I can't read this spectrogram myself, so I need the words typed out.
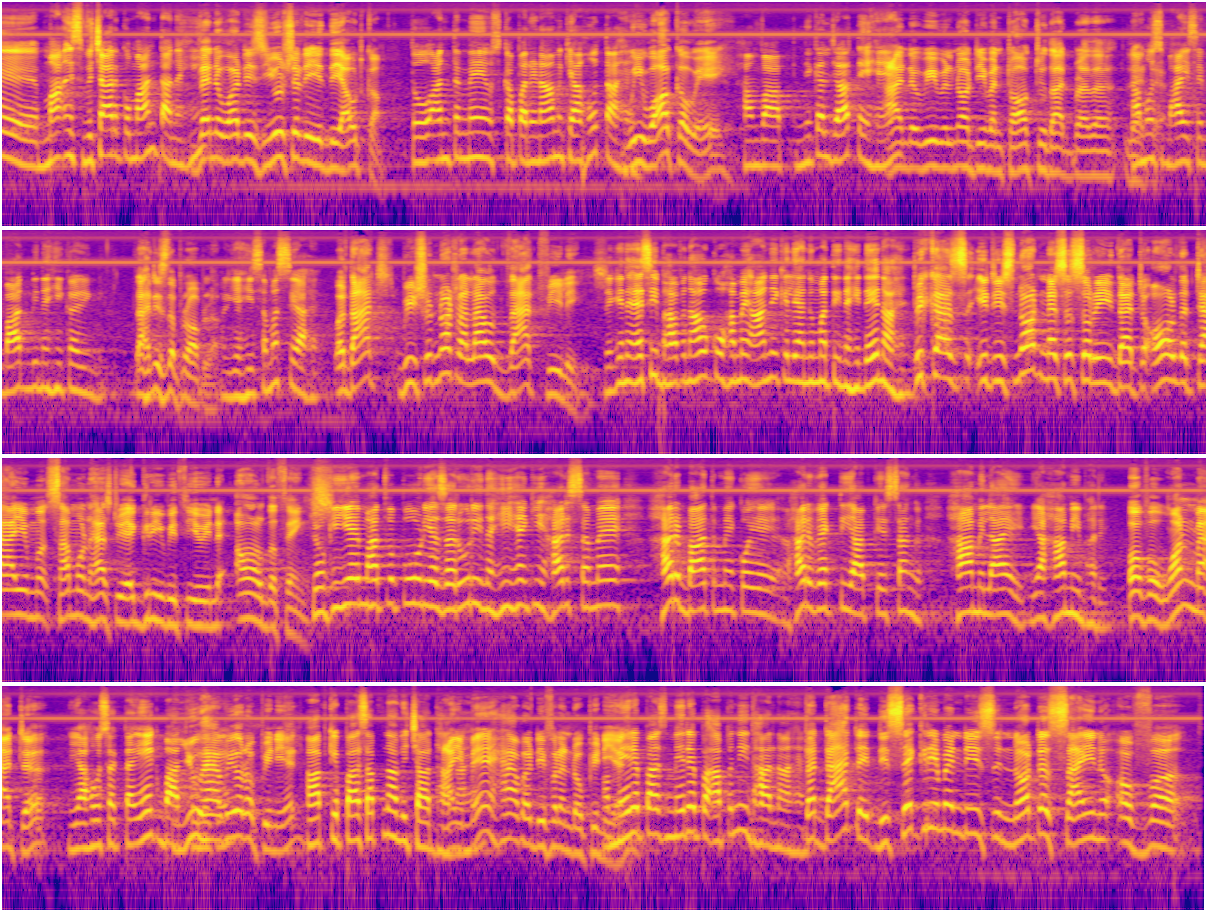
इस विचार को मानता नहीं Then what is usually the outcome? तो अंत में उसका परिणाम क्या होता है We walk away हम वाप निकल जाते हैं and we will not even talk to that brother हम उस भाई से बात भी नहीं करेंगे That is the problem. और यही समस्या है But that we should not allow that feelings. लेकिन ऐसी भावनाओं को हमें आने के लिए अनुमति नहीं देना है Because it is not necessary that all the time someone has to agree with you in all the things. क्योंकि ये महत्वपूर्ण या ज़रूरी नहीं है कि हर समय हर बात में कोई हर व्यक्ति आपके संग हा मिलाए या हामी भरे। वन मैटर या हो सकता है एक बात यू हैव योर ओपिनियन आपके पास अपना विचार था I may have a different opinion मेरे पास मेरे पा, अपनी धारणा है। That disagreement is not a sign of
